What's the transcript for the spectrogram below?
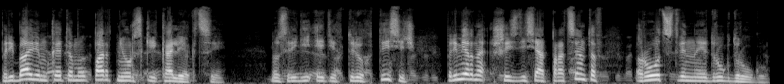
Прибавим к этому партнерские коллекции – но среди этих трех тысяч примерно 60% родственные друг другу.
